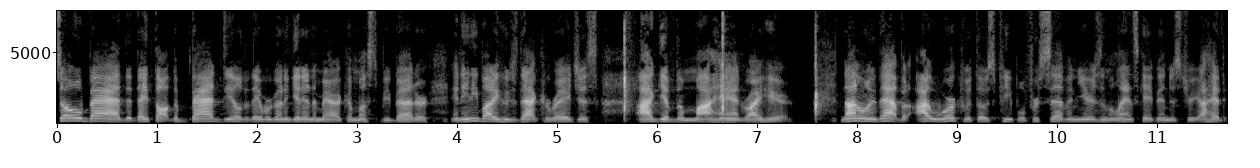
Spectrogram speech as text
so bad that they thought the bad deal that they were going to get in America must be better. And anybody who's that courageous, I give them my hand right here. Not only that, but I worked with those people for seven years in the landscape industry. I had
